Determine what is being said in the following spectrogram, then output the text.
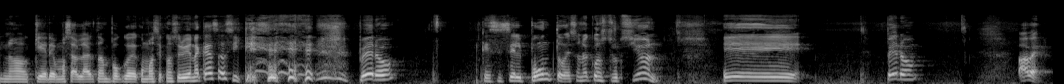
no queremos hablar tampoco de cómo se construye una casa, así que... pero, ese es el punto, es una construcción. Eh, pero, a ver,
